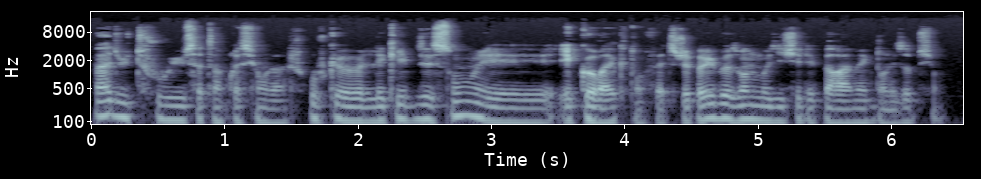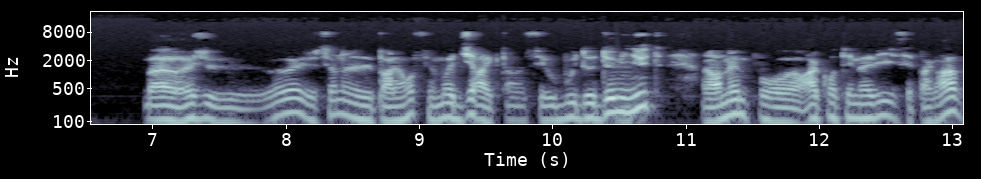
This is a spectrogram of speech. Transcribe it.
pas du tout eu cette impression-là. Je trouve que l'équilibre des sons est, est correct en fait. J'ai pas eu besoin de modifier les paramètres dans les options. Bah ouais, je, ouais, je en avait parlé en fait, moi direct. Hein. C'est au bout de deux minutes. Alors même pour euh, raconter ma vie, c'est pas grave.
